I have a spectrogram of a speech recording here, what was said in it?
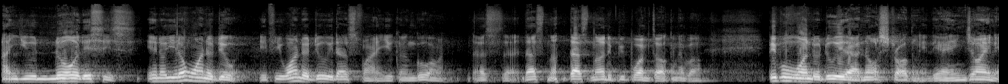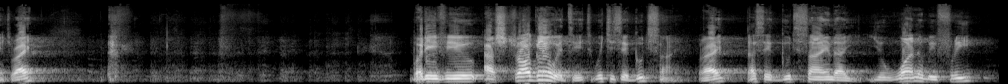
and you know this is, you know, you don't want to do it. If you want to do it, that's fine. You can go on. That's, uh, that's, not, that's not the people I'm talking about. People who want to do it are not struggling, they are enjoying it, right? but if you are struggling with it, which is a good sign, right? That's a good sign that you want to be free,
